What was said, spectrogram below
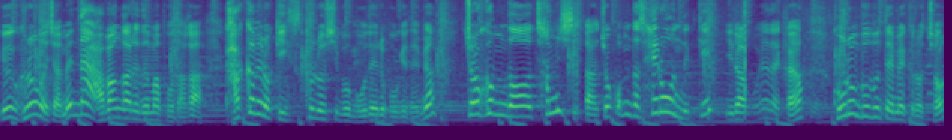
이거 그런 거 있잖아요. 맨날 아방가르드만 보다가 가끔 이렇게 익스클루시브 모델을 보게 되면 조금 더 참시, 아, 조금 더 새로운 느낌이라고 해야 될까요? 그런 부분 때문에 그렇죠.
